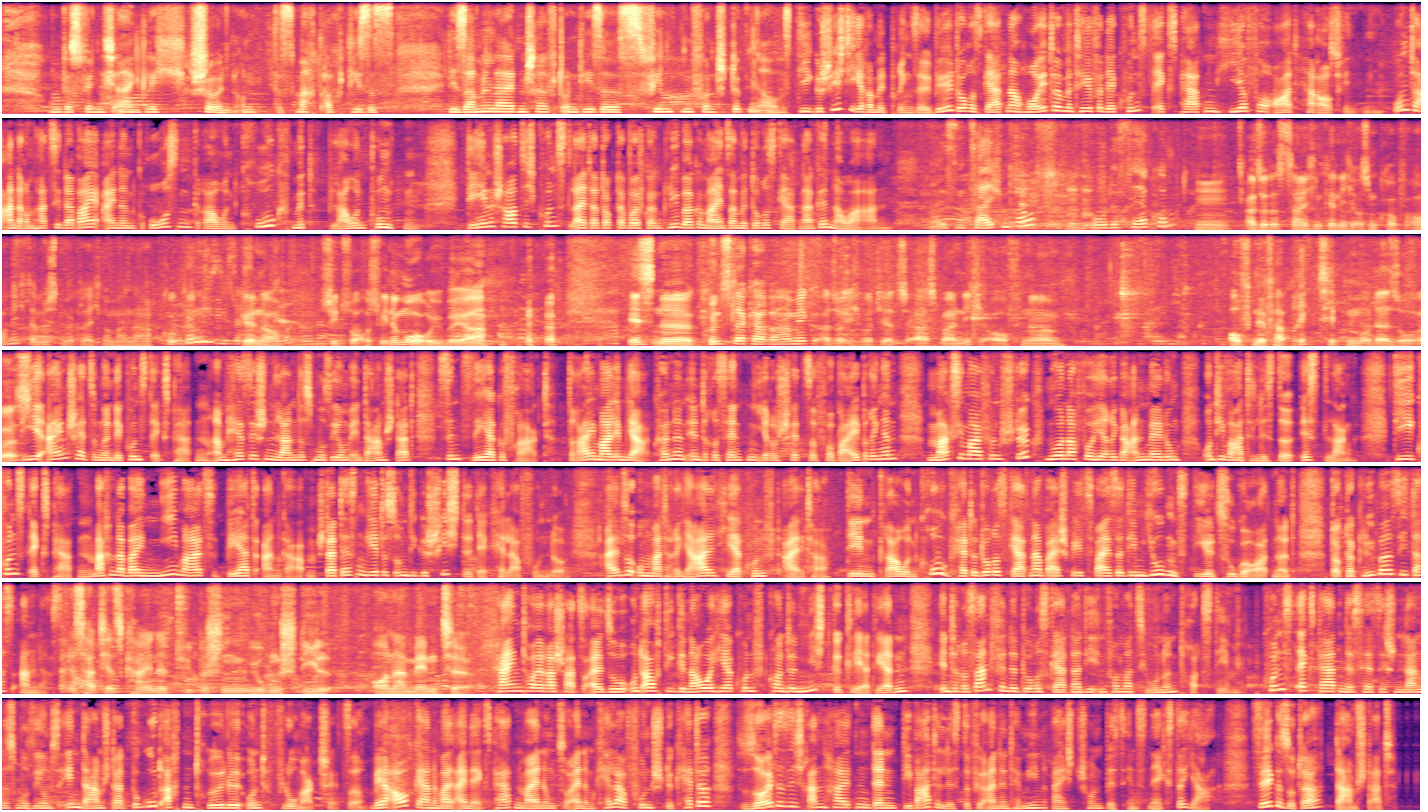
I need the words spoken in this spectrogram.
Und das finde ich eigentlich schön. Und das macht auch dieses, die Sammelleidenschaft und dieses Finden von Stücken aus. Die Geschichte ihrer Mitbringsel will Doris Gärtner heute mit Hilfe der Kunstexperten hier vor Ort herausfinden. Unter anderem hat sie dabei einen großen grauen Krug mit blauen Punkten. Den schaut sich Kunstleiter Dr. Wolfgang Glüber gemeinsam mit Doris Gärtner genauer an. Da ist ein Zeichen drauf, mhm. wo das herkommt. Mhm. Also das Zeichen kenne ich aus dem Kopf auch nicht, da müssten wir gleich nochmal nachgucken. Genau, sieht so aus wie eine Mohrrübe, ja. Ist eine Künstlerkeramik, also ich würde jetzt erstmal nicht auf eine auf eine Fabrik tippen oder sowas. Die Einschätzungen der Kunstexperten am Hessischen Landesmuseum in Darmstadt sind sehr gefragt. Dreimal im Jahr können Interessenten ihre Schätze vorbeibringen, maximal fünf Stück, nur nach vorheriger Anmeldung und die Warteliste ist lang. Die Kunstexperten machen dabei niemals Wertangaben. Stattdessen geht es um die Geschichte der Kellerfunde, also um Material, Herkunft, Alter. Den grauen Krug hätte Doris Gärtner beispielsweise dem Jugendstil zugeordnet. Dr. Klüber sieht das anders. Es hat jetzt keine typischen Jugendstil Ornamente. Kein teurer Schatz also und auch die genaue Herkunft konnte nicht geklärt werden. Interessant findet Doris Gärtner die Informationen trotzdem. Kunstexperten des Hessischen Landesmuseums in Darmstadt begutachten Trödel und Flohmarktschätze. Wer auch gerne mal eine Expertenmeinung zu einem Kellerfundstück hätte, sollte sich ranhalten, denn die Warteliste für einen Termin reicht schon bis ins nächste Jahr. Silke Sutter, Darmstadt.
